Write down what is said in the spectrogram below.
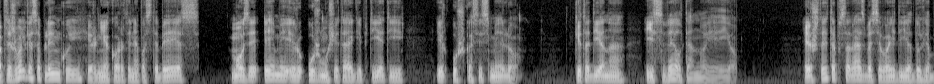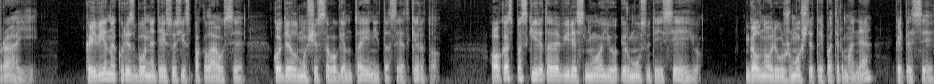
Apsižvalgęs aplinkui ir nieko arti nepastebėjęs, Mozė ėmė ir užmušė tą egiptietį ir užkasi smėliu. Kitą dieną jis vėl ten nuėjo. Ir štai tarp savęs besivaidyje du hebrajai. Kai vieną, kuris buvo neteisus, jis paklausė, kodėl muši savo gentainį, tasai atkirto. O kas paskyrė tave vyresniuoju ir mūsų teisėju? Gal nori užmušti taip pat ir mane, kaip esi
